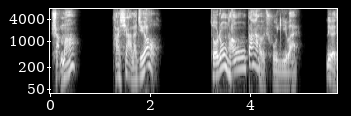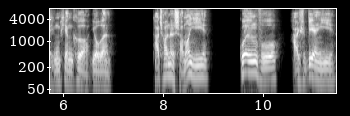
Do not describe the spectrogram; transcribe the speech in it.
什么？他下了轿？”左宗棠大出意外，略停片刻，又问：“他穿的什么衣？官服？”还是便衣，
